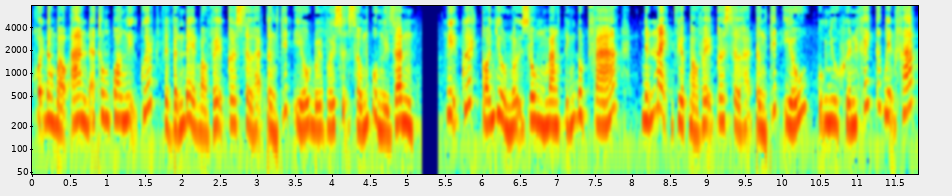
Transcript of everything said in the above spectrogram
Hội đồng Bảo an đã thông qua nghị quyết về vấn đề bảo vệ cơ sở hạ tầng thiết yếu đối với sự sống của người dân. Nghị quyết có nhiều nội dung mang tính đột phá, nhấn mạnh việc bảo vệ cơ sở hạ tầng thiết yếu cũng như khuyến khích các biện pháp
